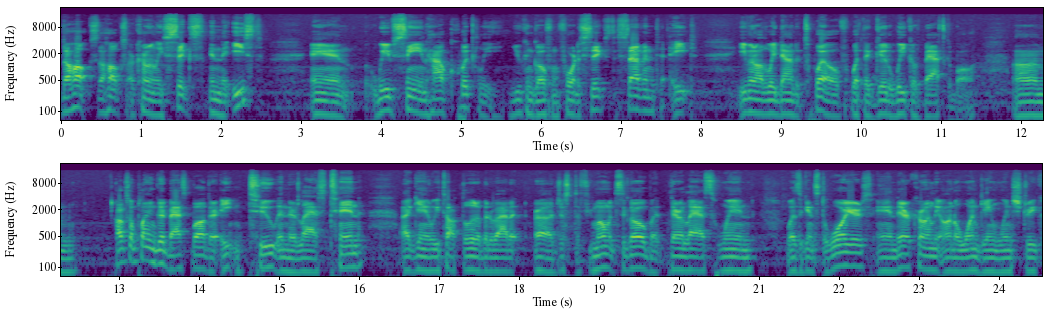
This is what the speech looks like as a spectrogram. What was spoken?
the Hawks, the Hawks are currently six in the East, and we've seen how quickly you can go from four to six to seven to eight, even all the way down to twelve with a good week of basketball. Um, Hawks are playing good basketball. They're eight and two in their last ten. Again, we talked a little bit about it uh, just a few moments ago, but their last win was against the Warriors, and they're currently on a one-game win streak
